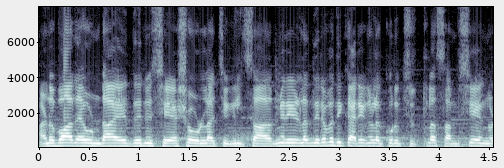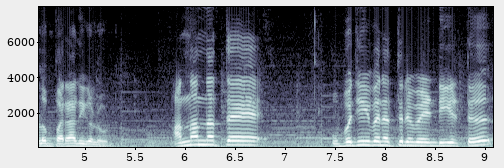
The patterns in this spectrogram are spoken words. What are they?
അണുബാധ ഉണ്ടായതിനു ശേഷമുള്ള ചികിത്സ അങ്ങനെയുള്ള നിരവധി കാര്യങ്ങളെക്കുറിച്ചിട്ടുള്ള സംശയങ്ങളും പരാതികളും ഉണ്ട്. അന്നന്നത്തെ ഉപജീവനത്തിന് വേണ്ടിയിട്ട്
